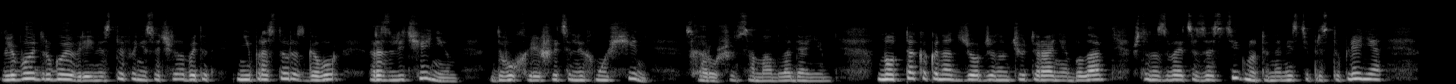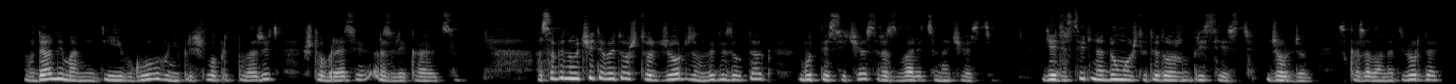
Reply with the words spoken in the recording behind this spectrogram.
В любое другое время Стефани сочла бы этот непростой разговор развлечением двух решительных мужчин — с хорошим самообладанием. Но так как она с Джорджином чуть ранее была, что называется, застигнута на месте преступления, в данный момент ей в голову не пришло предположить, что братья развлекаются. Особенно учитывая то, что Джорджин выглядел так, будто сейчас развалится на части. «Я действительно думаю, что ты должен присесть, Джорджин», — сказала она твердо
